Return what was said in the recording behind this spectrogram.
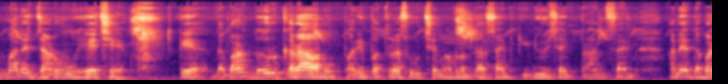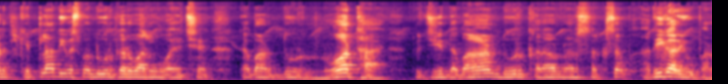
મારે જાણવું એ છે કે દબાણ દૂર કરાવવાનું પરિપત્ર શું છે? મામલતદાર સાહેબ, ટીડીઓ સાહેબ, પ્રાંત સાહેબ, અને દબાણ કેટલા દિવસમાં દૂર કરવાનું હોય છે? દબાણ દૂર ન થાય તો જે દબાણ દૂર કરાવનાર સક્ષમ અધિકારી ઉપર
